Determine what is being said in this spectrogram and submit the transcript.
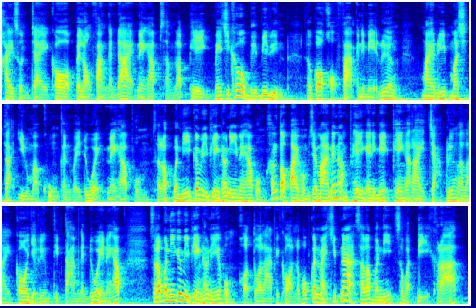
ใครสนใจก็ไปลองฟังกันได้นะครับสำหรับเพลง Magical Baby Rin แล้วก็ขอฝากอนิเมะเรื่อง m y r i Mashita Iruma คุงกันไว้ด้วยนะครับผมสำหรับวันนี้ก็มีเพียงเท่านี้นะครับผมครั้งต่อไปผมจะมาแนะนำเพลงอนิเมะเพลงอะไรจากเรื่องอะไร ก็อย่าลืมติดตามกันด้วยนะครับสำหรับวันนี้ก็มีเพียงเท่านี้ครับผมขอตัวลาไปก่อนแล้วพบกันใหม่คลิปหน้าสำหรับวันนี้ สวัสดีครับ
